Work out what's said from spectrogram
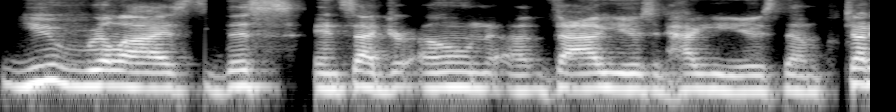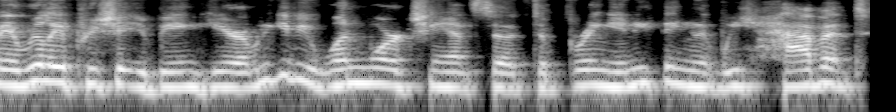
you've realized this inside your own uh, values and how you use them. Johnny i really appreciate you being here. I'm going to give you one more chance to, to bring anything that we have haven't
